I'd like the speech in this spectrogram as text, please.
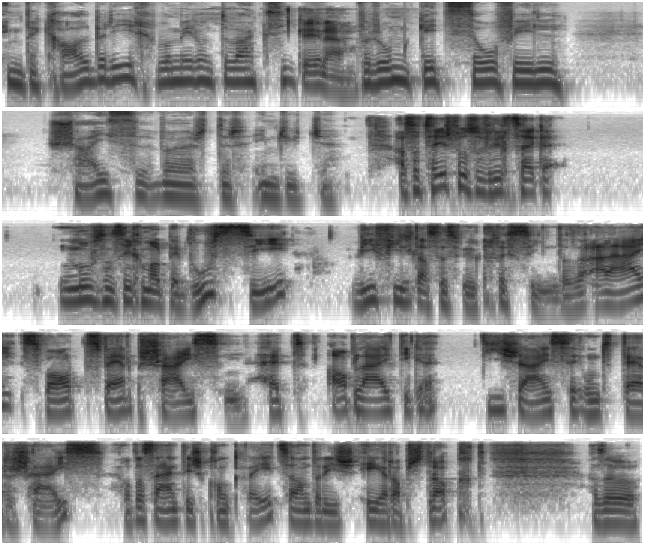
im Fäkalbereich, wo wir unterwegs sind. Genau. Warum gibt es so viele Scheißwörter im Deutschen? Also zuerst muss man vielleicht sagen, muss man sich mal bewusst sein, wie viel das es wirklich sind. Also allein das Wort, das Verb scheißen hat Ableitungen die Scheiße und der Scheiß. Das eine ist konkret, das andere ist eher abstrakt. Also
